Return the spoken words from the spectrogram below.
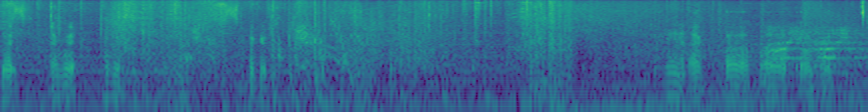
Wait, okay, okay. Okay. I mean, I, uh, uh.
